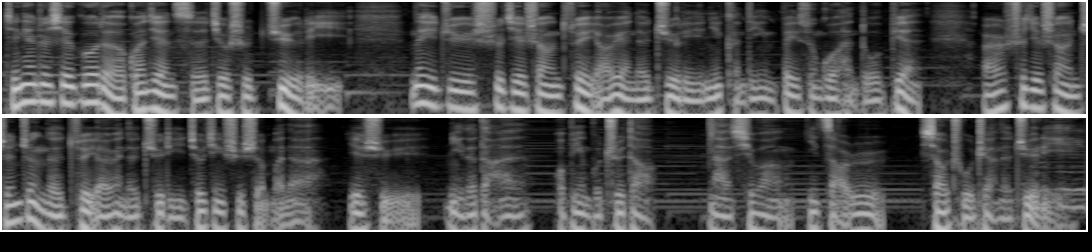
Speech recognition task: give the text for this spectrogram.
今天这些歌的关键词就是距离。那句“世界上最遥远的距离”，你肯定背诵过很多遍。而世界上真正的最遥远的距离究竟是什么呢？也许你的答案我并不知道。那希望你早日消除这样的距离。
